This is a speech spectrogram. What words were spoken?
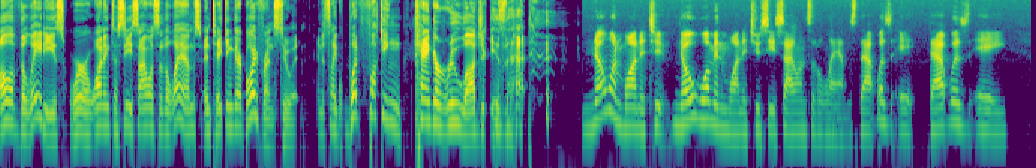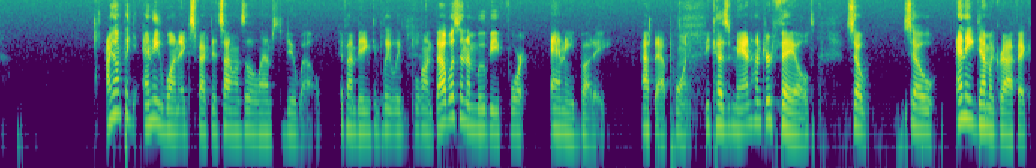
all of the ladies were wanting to see Silence of the Lambs and taking their boyfriends to it. And it's like, what fucking kangaroo logic is that? No one wanted to. No woman wanted to see Silence of the Lambs. That was a. That was a. I don't think anyone expected Silence of the Lambs to do well. If I'm being completely blunt, that wasn't a movie for anybody at that point because Manhunter failed. So so any demographic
